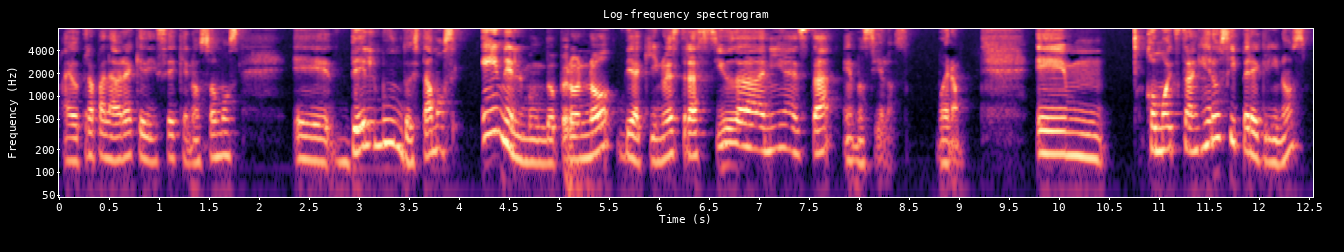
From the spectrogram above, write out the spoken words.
Hay otra palabra que dice que no somos eh, del mundo, estamos en el mundo, pero no de aquí. Nuestra ciudadanía está en los cielos. Bueno, em, como extranjeros y peregrinos,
